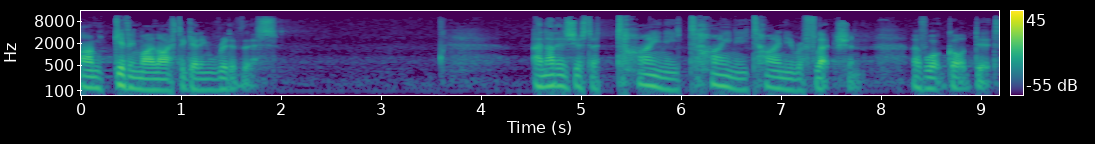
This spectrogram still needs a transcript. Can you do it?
I'm giving my life to getting rid of this. And that is just a tiny, tiny, tiny reflection of what God did.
